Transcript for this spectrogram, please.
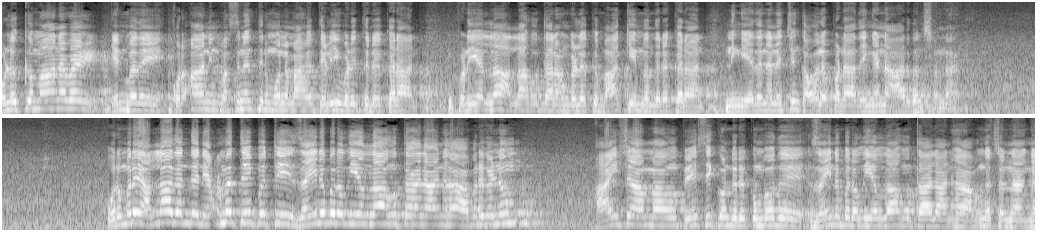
ஒழுக்கமானவள் என்பதை குர்ஆனின் வசனத்தின் மூலமாக தெளிவுபடுத்தியிருக்கிறான். இப்படியெல்லாம் அல்லாஹு தாலா உங்களுக்கு பாக்கியம் தந்திருக்கிறான். நீங்கள் எதை நினைச்சும் கவலைப்படாதீங்கன்னு ஆறுதல் சொன்னாங்க. ஒரு முறை அல்லாஹ் தந்த நியமத்தை பற்றி ஜைனபு ரதி அல்லாஹு தாலானுஹா அவர்களும் ஆயிஷா அம்மாவும் பேசி கொண்டிருக்கும் போது ஜைனபு ரதி அல்லாஹு தாலானுஹா அவங்க சொன்னாங்க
